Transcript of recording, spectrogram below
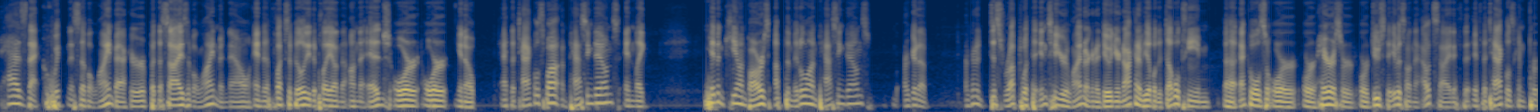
has that quickness of a linebacker, but the size of a lineman now, and the flexibility to play on the on the edge or or you know at the tackle spot on passing downs, and like him and Kyon Barrs up the middle on passing downs are gonna are going to disrupt what the interior linemen are going to do, and you're not going to be able to double team uh, Eccles or or Harris or, or Deuce Davis on the outside if the if the tackles can per,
